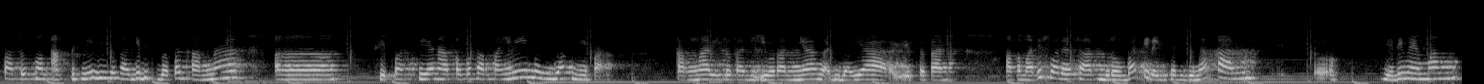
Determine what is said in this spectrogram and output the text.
status non aktif ini bisa saja disebabkan karena uh, si pasien atau pesertanya ini nunggak nih Pak karena itu tadi iurannya nggak dibayar gitu kan otomatis pada saat berobat tidak bisa digunakan gitu. jadi memang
